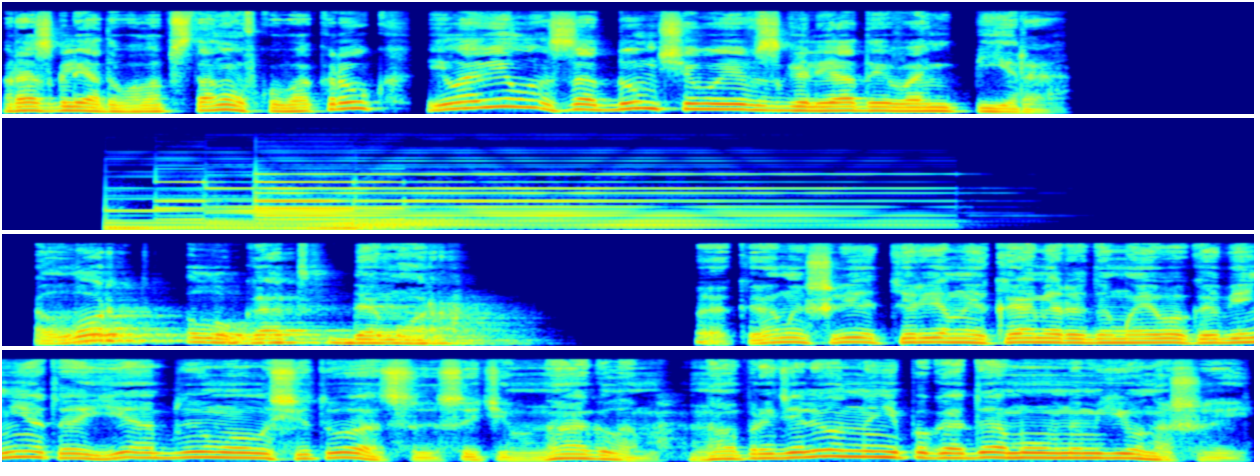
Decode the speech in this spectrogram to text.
разглядывал обстановку вокруг и ловил задумчивые взгляды вампира. Лорд Лугат де Мор Пока мы шли от тюремной камеры до моего кабинета, я обдумывал ситуацию с этим наглым, но определенно не по годам умным юношей.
